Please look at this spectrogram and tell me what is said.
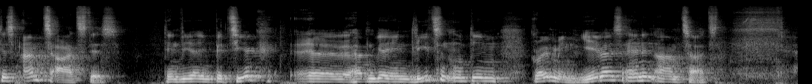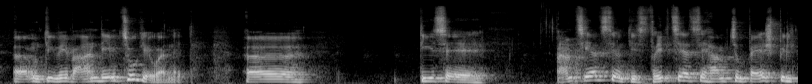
des Amtsarztes den wir im Bezirk äh, hatten wir in Lietzen und in Gröming jeweils einen Amtsarzt. Äh, und die, wir waren dem zugeordnet. Äh, diese Amtsärzte und Distriktsärzte haben zum Beispiel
